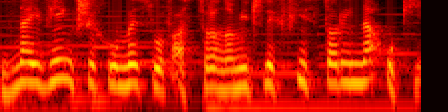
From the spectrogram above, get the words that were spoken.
z największych umysłów astronomicznych w historii nauki.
